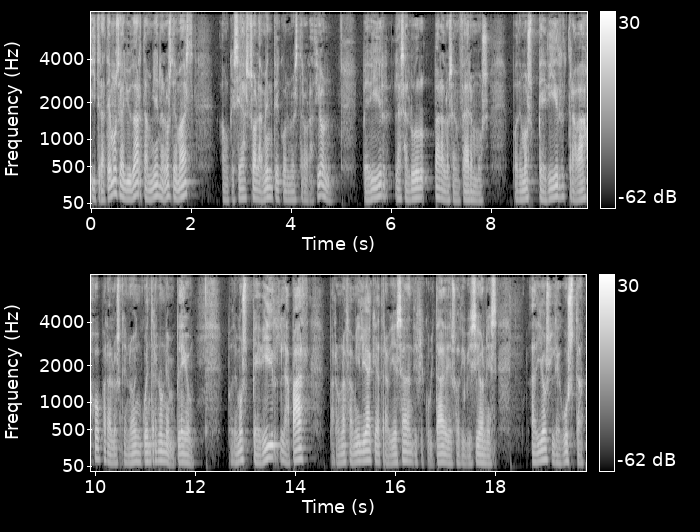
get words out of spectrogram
y tratemos de ayudar también a los demás aunque sea solamente con nuestra oración, pedir la salud para los enfermos, podemos pedir trabajo para los que no encuentran un empleo, podemos pedir la paz para una familia que atraviesa dificultades o divisiones. A Dios le gusta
